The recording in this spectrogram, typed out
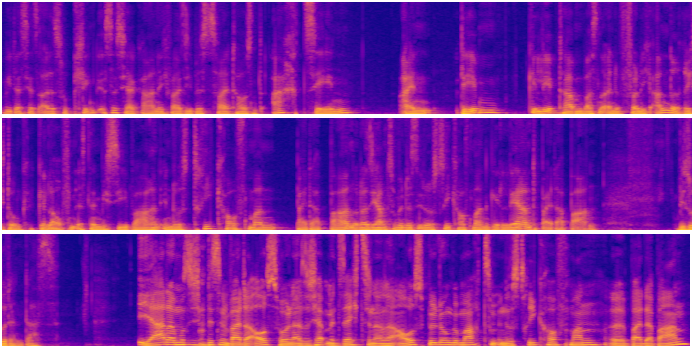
wie das jetzt alles so klingt, ist es ja gar nicht, weil Sie bis 2018 ein Leben gelebt haben, was in eine völlig andere Richtung gelaufen ist, nämlich sie waren Industriekaufmann bei der Bahn oder sie haben zumindest Industriekaufmann gelernt bei der Bahn. Wieso denn das? Ja, da muss ich ein bisschen weiter ausholen. Also ich habe mit 16 eine Ausbildung gemacht zum Industriekaufmann äh, bei der Bahn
